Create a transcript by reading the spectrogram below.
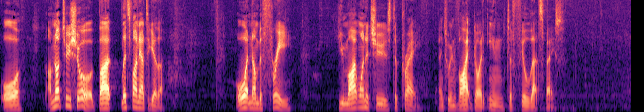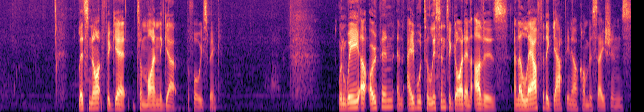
Or, I'm not too sure, but let's find out together. Or number three, you might want to choose to pray and to invite God in to fill that space. Let's not forget to mind the gap before we speak. When we are open and able to listen to God and others and allow for the gap in our conversations,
